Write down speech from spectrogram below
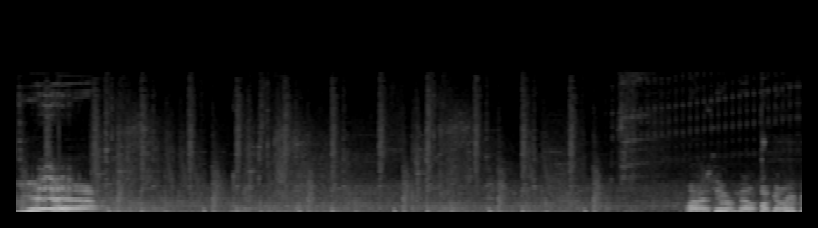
Yeah! I'm That's saving that fucking.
